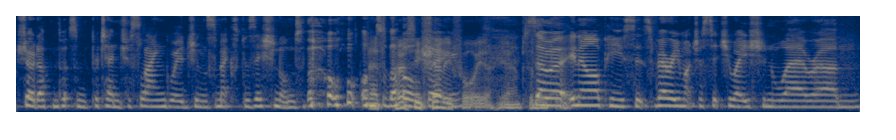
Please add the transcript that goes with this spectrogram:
showed up and put some pretentious language and some exposition onto the whole onto That's the whole Percy thing. Shelley for you, yeah, So absolutely. uh, in our piece, it's very much a situation where um,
